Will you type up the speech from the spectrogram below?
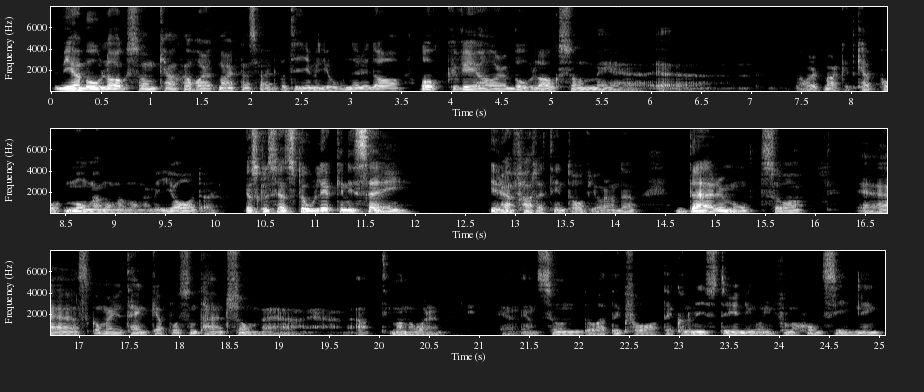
Vi har bolag som kanske har ett marknadsvärde på 10 miljoner idag och vi har bolag som är, eh, har ett market cap på många, många, många miljarder. Jag skulle säga att storleken i sig i det här fallet är inte avgörande. Däremot så eh, ska man ju tänka på sånt här som eh, att man har en en, en sund och adekvat ekonomistyrning och informationsgivning.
